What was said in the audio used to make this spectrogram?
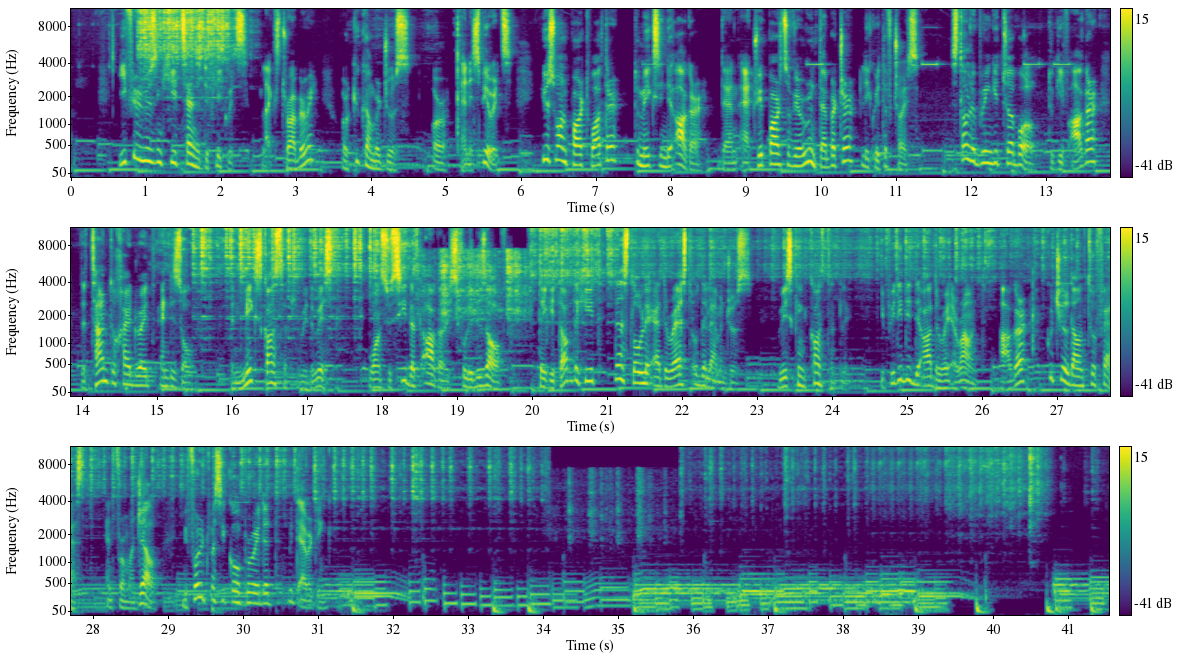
If you're using heat-sensitive liquids, like strawberry or cucumber juice, or any spirits, use 1 part water to mix in the agar, then add 3 parts of your room temperature liquid of choice. Slowly bring it to a boil to give agar the time to hydrate and dissolve, then mix constantly with the whisk. Once you see that agar is fully dissolved, take it off the heat, then slowly add the rest of the lemon juice, whisking constantly. If we did it the other way around, agar could chill down too fast and form a gel before it was incorporated with everything.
